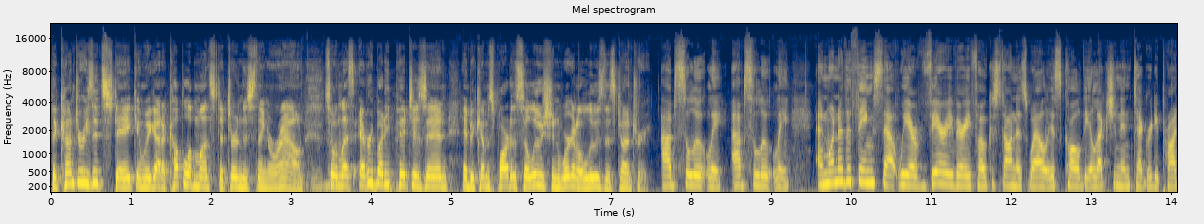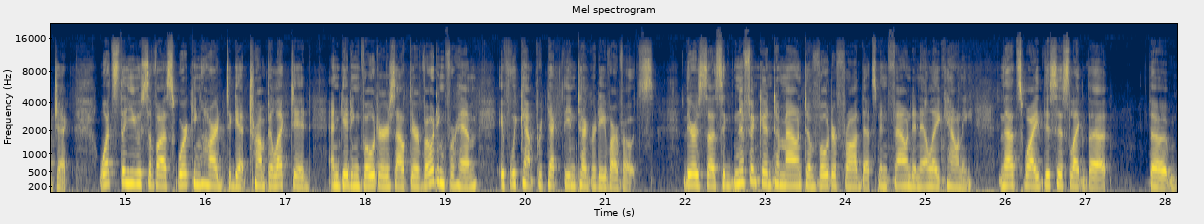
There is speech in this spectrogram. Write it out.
The country's at stake, and we got a couple of months to turn this thing around. Mm-hmm. So unless everybody pitches in and becomes part of the solution, we're going to lose this country. Absolutely, absolutely. And one of the things that we are very, very focused on as well is called the Election Integrity Project. What's the use of us working hard to get Trump elected and getting voters out there voting for him if we can't protect the integrity of our votes? There's a significant amount of voter fraud that's been found in LA County. And that's why this is like the the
